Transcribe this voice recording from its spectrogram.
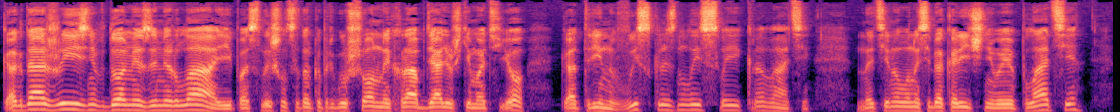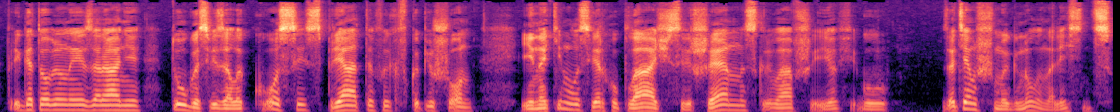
Когда жизнь в доме замерла, и послышался только приглушенный храп дядюшки Матье, Катрин выскользнула из своей кровати, натянула на себя коричневое платье, приготовленное заранее, туго связала косы, спрятав их в капюшон, и накинула сверху плащ, совершенно скрывавший ее фигуру. Затем шмыгнула на лестницу.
